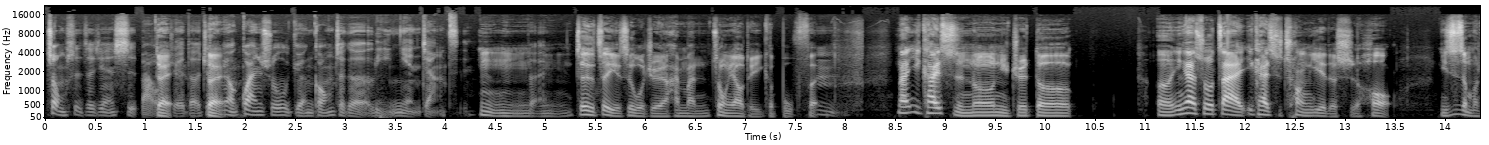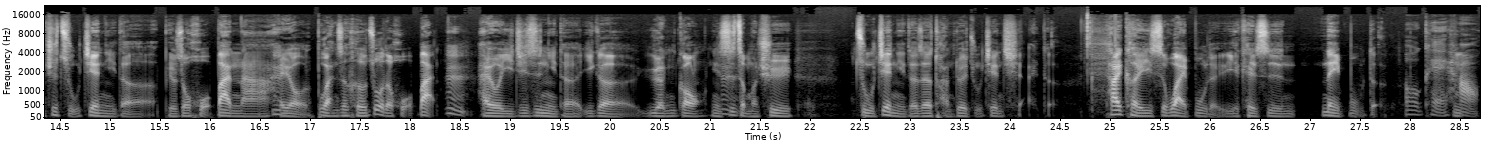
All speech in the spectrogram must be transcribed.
重视这件事吧，我对觉得就对没有灌输员工这个理念这样子。嗯嗯嗯对嗯，这这也是我觉得还蛮重要的一个部分。嗯那一开始呢，你觉得，呃，应该说在一开始创业的时候，你是怎么去组建你的，比如说伙伴呐、还有不管是合作的伙伴，嗯还有以及是你的一个员工，你是怎么去组建你的这个团队组建起来的？它可以是外部的，也可以是内部的。OK，嗯好，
